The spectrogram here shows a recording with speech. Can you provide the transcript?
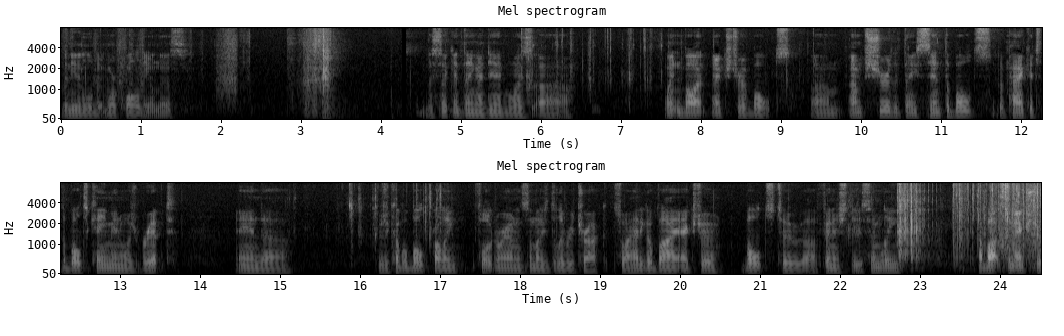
they need a little bit more quality on this. The second thing I did was uh, went and bought extra bolts. Um, I'm sure that they sent the bolts. The package the bolts came in was ripped. And uh, there's a couple bolts probably floating around in somebody's delivery truck. So I had to go buy extra bolts to uh, finish the assembly. I bought some extra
